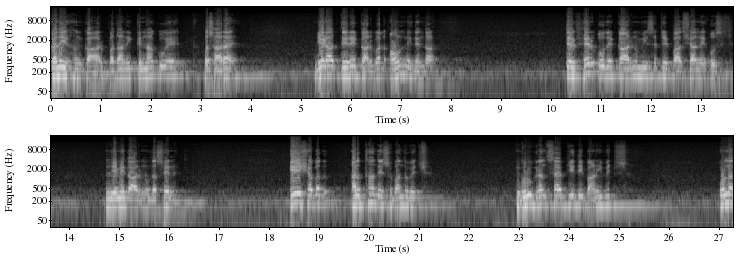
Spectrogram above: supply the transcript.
ਕਦੀ ਹੰਕਾਰ, ਪਤਾ ਨਹੀਂ ਕਿੰਨਾ ਕੁ ਇਹ ਪਸਾਰਾ ਹੈ, ਜਿਹੜਾ ਤੇਰੇ ਘਰ ਵੱਲ ਆਉਣ ਨਹੀਂ ਦਿੰਦਾ। ਤੇ ਫਿਰ ਉਹਦੇ ਕਾਰਨ ਵੀ ਸੱਚੇ ਪਾਤਸ਼ਾਹ ਨੇ ਉਸ ਜ਼ਿਮੀਦਾਰ ਨੂੰ ਦੱਸੇ ਨੇ। ਇਹ ਸ਼ਬਦ ਅਰਥਾਂ ਦੇ ਸੰਬੰਧ ਵਿੱਚ ਗੁਰੂ ਗ੍ਰੰਥ ਸਾਹਿਬ ਜੀ ਦੀ ਬਾਣੀ ਵਿੱਚ ਉਹਨਾਂ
